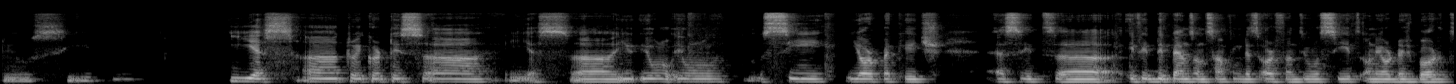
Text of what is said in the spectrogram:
Do you see? Yes, uh, Troy Curtis. Uh, yes, uh, you you'll you'll see your package as it uh, if it depends on something that's orphaned, you will see it on your dashboard,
